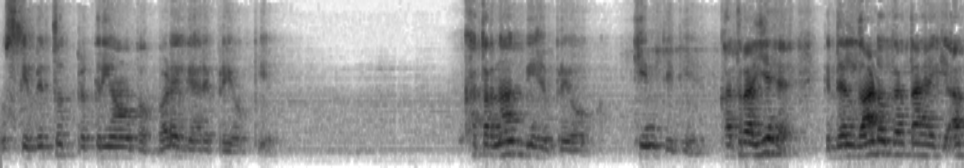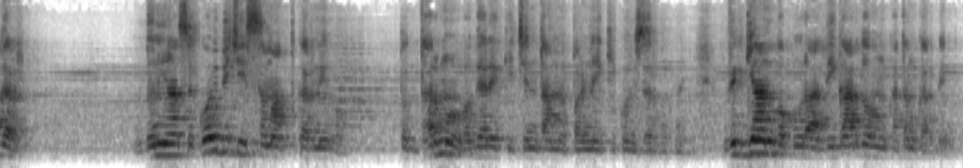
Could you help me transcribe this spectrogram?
उसकी विद्युत प्रक्रियाओं पर बड़े गहरे प्रयोग किए। खतरनाक भी है प्रयोग, कीमती भी है। खतरा यह है कि डेलगाडो कहता है कि अगर दुनिया से कोई भी चीज़ समाप्त करनी हो तो धर्मों वगैरह की चिंता में पड़ने की कोई ज़रूरत नहीं। विज्ञान को पूरा अधिकार दो, हम खत्म कर देंगे।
